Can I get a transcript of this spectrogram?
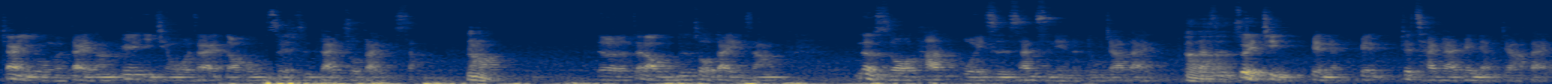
像以我们代理商，因为以前我在老公司也是代做代理商，嗯，呃，在老公司做代理商，那时候他维持三十年的独家代理，嗯，但是最近变两变就拆开变两家代理，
